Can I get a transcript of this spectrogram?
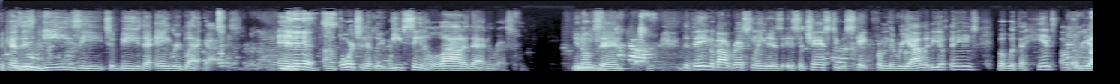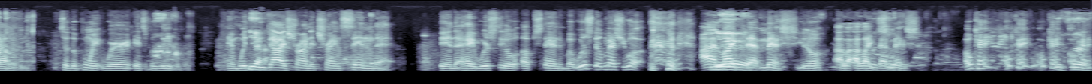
because it's mm. easy to be the angry black guys, and Yes. unfortunately, we've seen a lot of that in wrestling. You know what I'm mm. saying? The thing about wrestling is it's a chance to escape from the reality of things, but with a hint of reality to the point where it's believable. And with Yeah. you guys trying to transcend that, being that hey, we're still upstanding, but we'll still mess you up. I like that mesh. You know, I, I like For that sure. mesh. Okay, okay, okay, sure. okay.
